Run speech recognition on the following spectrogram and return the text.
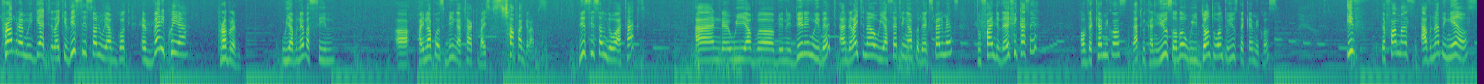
problem we get, like this season we have got a very queer problem. We have never seen uh, pineapples being attacked by chafer grubs. This season they were attacked and uh, we have uh, been dealing with it and right now we are setting up the experiments to find the efficacy of the chemicals that we can use, although we don't want to use the chemicals. If the farmers have nothing else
